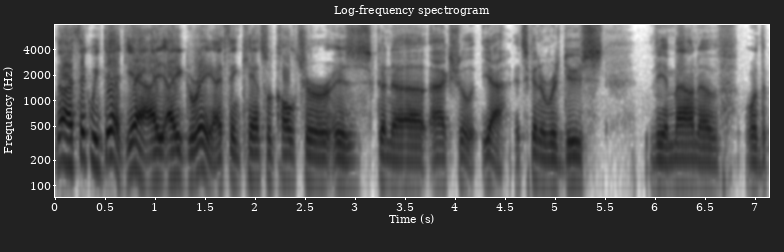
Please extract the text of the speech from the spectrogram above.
No, I think we did. Yeah, I, I agree. I think cancel culture is to actually, yeah, it's to reduce the amount of, or the,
